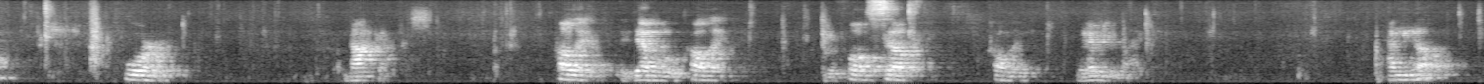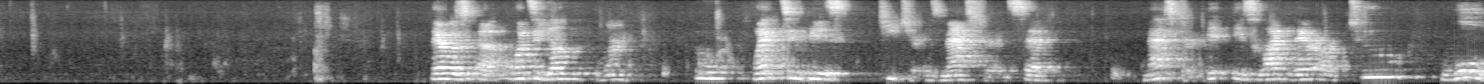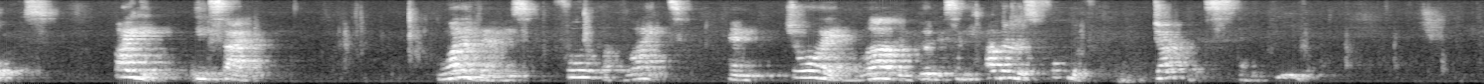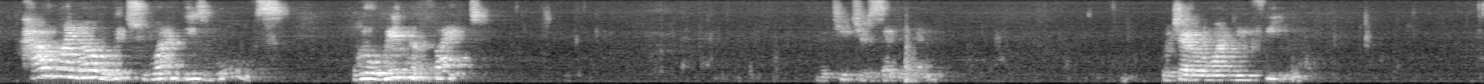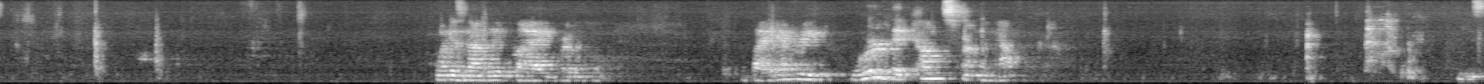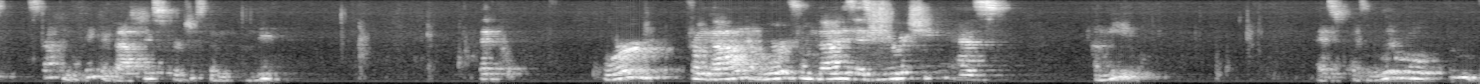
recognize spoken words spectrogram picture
or not God? Call it the devil, call it your false self, call it whatever you like. How do you know? There was uh, once a young learner who went to his teacher, his master, and said, Master, it is like there are two wolves fighting inside. One of them is full of light and joy and love and goodness, and the other is full of darkness and evil. How do I know which one of these wolves will win the fight? The teacher said to him, Whichever one you feed. One does not live by bread alone, by every word that comes from the mouth of God. Please stop and think about this for just a minute. That word from God, a word from God is as nourishing as a meal, as, as literal food.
